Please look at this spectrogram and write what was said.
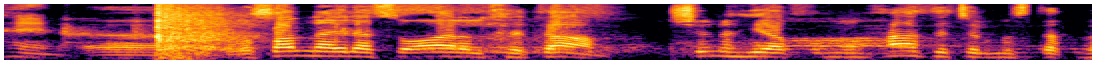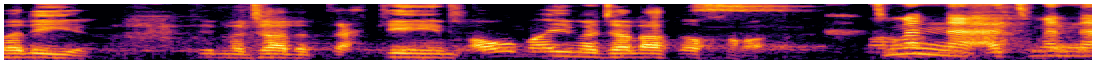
هنا. آه وصلنا إلى سؤال الختام. شنو هي طموحاتك المستقبلية في مجال التحكيم أو بأي مجالات أخرى؟ اتمنى أتمنى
